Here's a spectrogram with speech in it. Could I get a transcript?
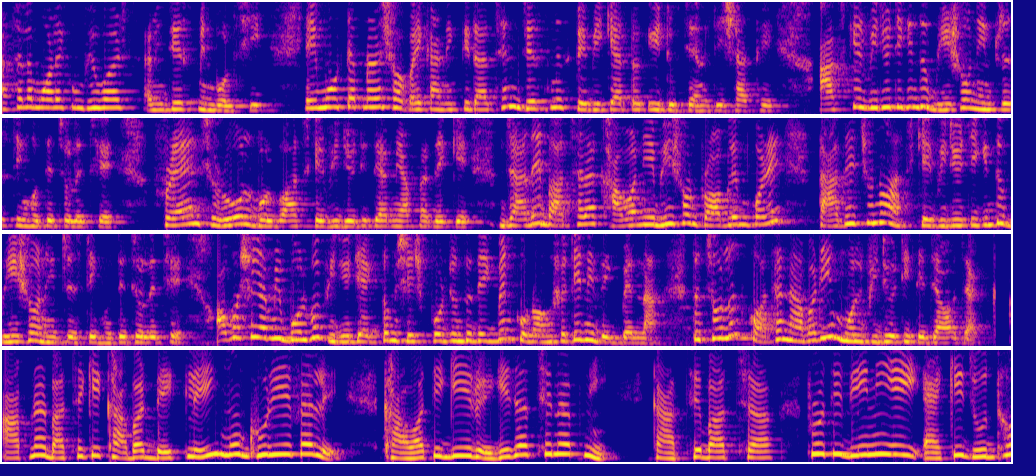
আসসালামু আলাইকুম ভিউয়ার্স, আমি জেসমিন বলছি। এই মুহূর্তে আপনারা সবাই কানেক্টেড আছেন জেসমিনস বেবি ক্যাটক ইউটিউব চ্যানেলটির সাথে। আজকের ভিডিওটি কিন্তু ভীষণ ইন্টারেস্টিং হতে চলেছে। ফ্রেঞ্চ রোল বলব আজকের ভিডিওটিতে আমি আপনাদেরকে। যাদের বাচ্চারা খাওয়া নিয়ে ভীষণ প্রবলেম করে, তাদের জন্য আজকের ভিডিওটি কিন্তু ভীষণ ইন্টারেস্টিং হতে চলেছে। অবশ্যই আমি বলব, ভিডিওটি একদম শেষ পর্যন্ত দেখবেন, কোনো অংশ টেনে দেখবেন না। তো চলুন, কথা না বাড়িয়ে মূল ভিডিওটিতে যাওয়া যাক। আপনার বাচ্চাকে খাবার দেখলেই মুখ ঘুরিয়ে ফেলে। খাওয়াতে গিয়ে রেগে যাচ্ছেন আপনি। কাঁদছে বাচ্চা। প্রতিদিনই এই একই যুদ্ধ?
